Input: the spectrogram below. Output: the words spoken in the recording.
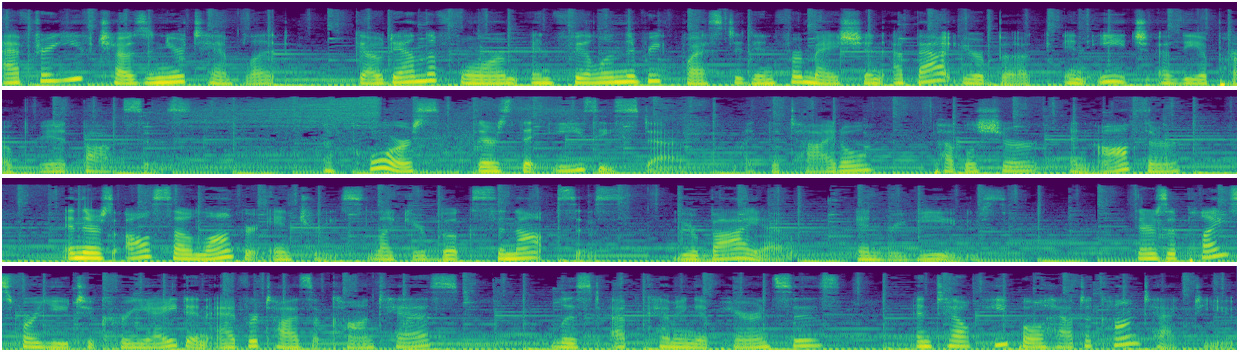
After you've chosen your template, go down the form and fill in the requested information about your book in each of the appropriate boxes. Of course, there's the easy stuff like the title, publisher, and author, and there's also longer entries like your book synopsis, your bio, and reviews. There's a place for you to create and advertise a contest, list upcoming appearances, and tell people how to contact you.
